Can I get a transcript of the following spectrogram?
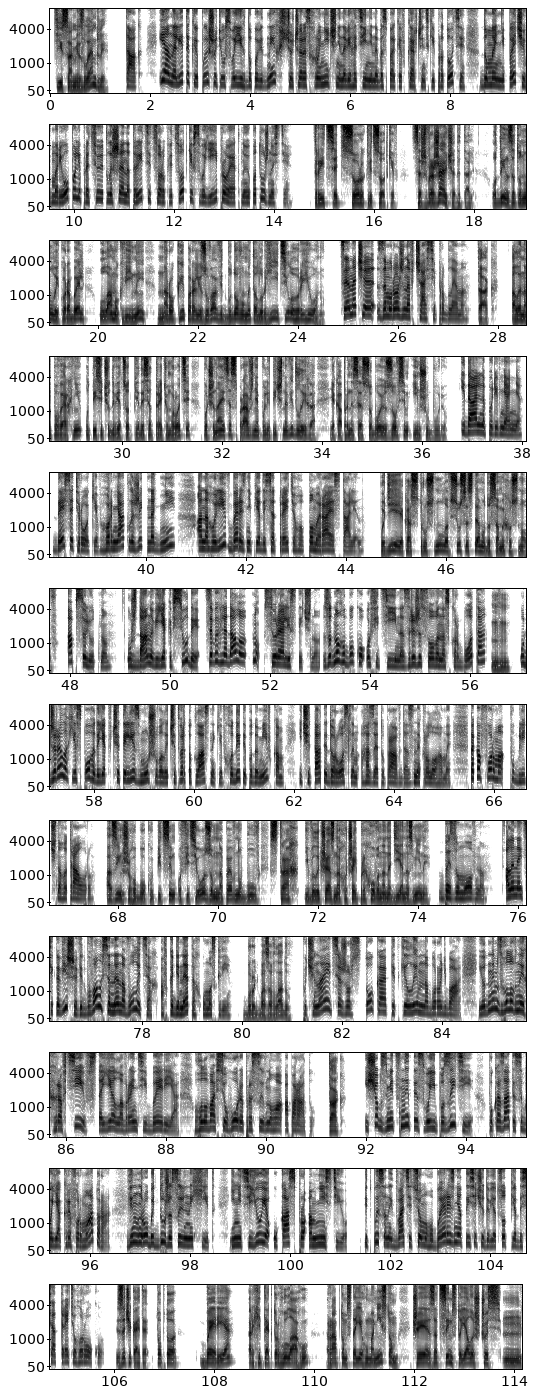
Ті самі з Лендлі? Так. І аналітики пишуть у своїх доповідних, що через хронічні навігаційні небезпеки в Керченській протоці доменні печі в Маріуполі працюють лише на 30-40% своєї проектної потужності. 30-40%. Це ж вражаюча деталь. Один затонулий корабель, уламок війни, на роки паралізував відбудову металургії цілого регіону. Це наче заморожена в часі проблема. Так, але на поверхні у 1953 році починається справжня політична відлига, яка принесе з собою зовсім іншу бурю. Ідеальне порівняння. 10 років горняк лежить на дні, а на голі в березні 53-го помирає Сталін. Подія, яка струснула всю систему до самих основ. Абсолютно. У Жданові, як і всюди, це виглядало, ну, сюрреалістично. З одного боку офіційна, зрежисована скорбота. Угу. У джерелах є спогади, як вчителі змушували четвертокласників ходити по домівкам і читати дорослим газету «Правда» з некрологами. Така форма публічного трауру. А з іншого боку, під цим офіціозом, напевно, був страх і величезна, хоча й прихована надія на зміни. Безумовно. Але найцікавіше відбувалося не на вулицях, а в кабінетах у Москві. Боротьба за владу. Починається жорстока підкилимна боротьба, і одним з головних гравців стає Лаврентій Берія, голова всього репресивного апарату. Так, І щоб зміцнити свої позиції, показати себе як реформатора, він робить дуже сильний хід, ініціює указ про амністію, підписаний 27 березня 1953 року. Зачекайте, тобто Берія, архітектор ГУЛАГу, раптом стає гуманістом? Чи за цим стояло щось м,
